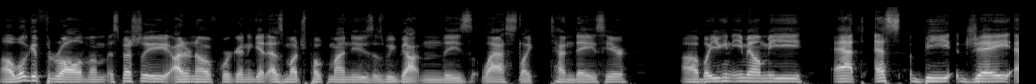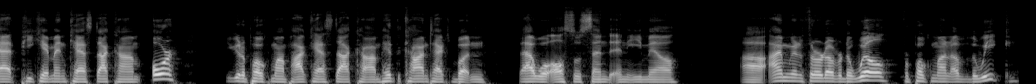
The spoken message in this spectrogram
Uh, we'll get through all of them, especially, I don't know if we're going to get as much Pokemon news as we've gotten these last like 10 days here. Uh, but you can email me at sbj at pkmncast.com or you go to pokemonpodcast.com, hit the contact button. That will also send an email. Uh, I'm going to throw it over to Will for Pokemon of the Week.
